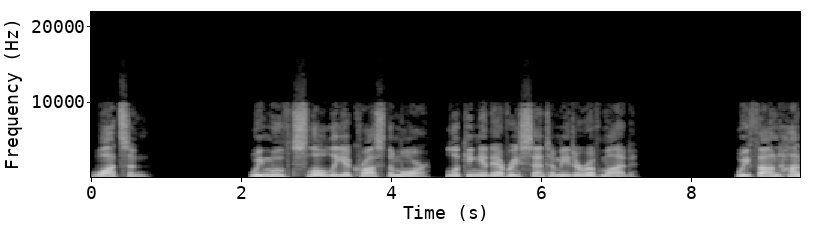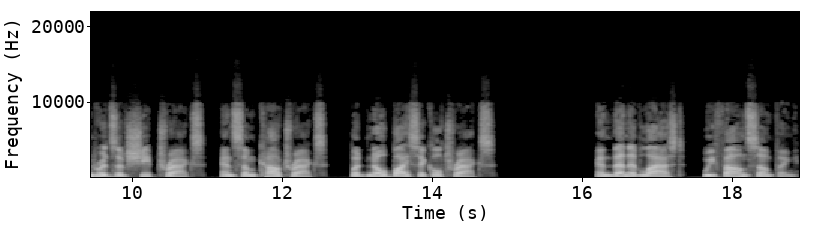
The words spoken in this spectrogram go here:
Watson. We moved slowly across the moor, looking at every centimeter of mud. We found hundreds of sheep tracks and some cow tracks, but no bicycle tracks. And then at last, we found something.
